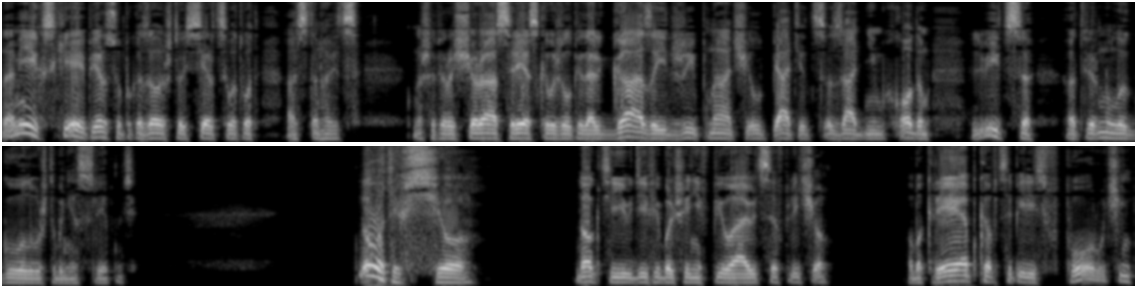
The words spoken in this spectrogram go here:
На миг Схея Персу показалось, что сердце вот-вот остановится. Но шофер еще раз резко выжил педаль газа, и джип начал пятиться задним ходом. Львица отвернула голову, чтобы не ослепнуть. Ну вот и все. Ногти Евдифи больше не впиваются в плечо. Оба крепко вцепились в поручень,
